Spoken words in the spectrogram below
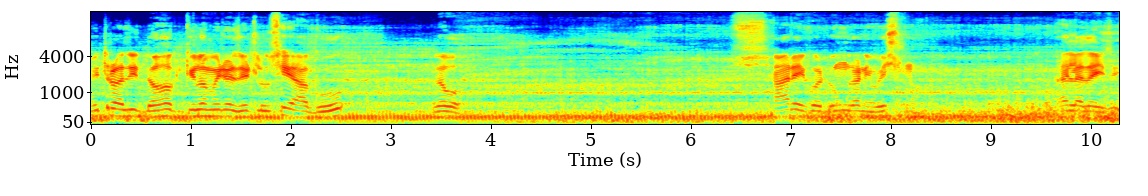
મિત્રો, હજી દસ કિલોમીટર જેટલું છે આઘું જુઓ. સારે કોઈ ડુંગરાની વૈષ્ણવ. પહેલાં જાય છે.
